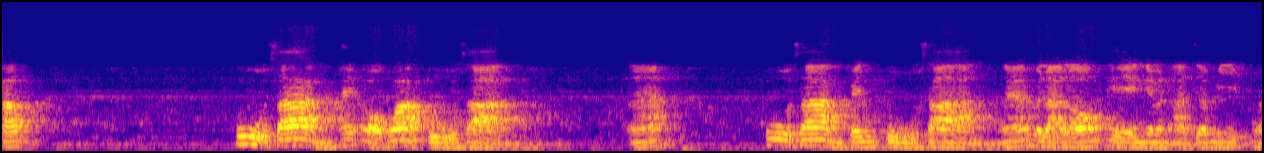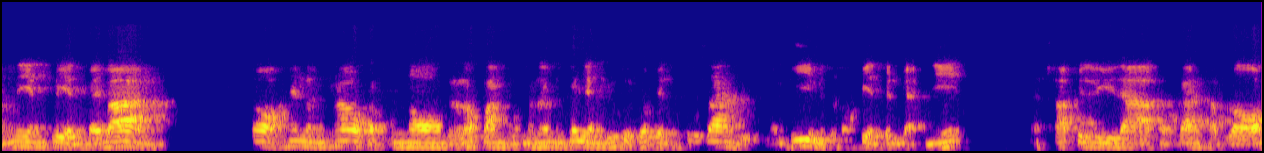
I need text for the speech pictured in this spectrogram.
ครับ ผู้สร้างให้ออกว่าผู้สร้างนะผู้สร้างเป็นผู้สร้างนะเวลาร้องเพลงเนี่ยมันอาจจะมีผลเนียงเปลี่ยนไปบ้าง ก็ให้มันเข้ากับทนองแต่เราฟังของมันแล้วมันก็ยังรู้สึกว่าเป็นผู้สร้างอยู่บางที่มันจะต้องเปลี่ยนเป็นแบบนี้นะครับเป็นลีลาของการขับร้อง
